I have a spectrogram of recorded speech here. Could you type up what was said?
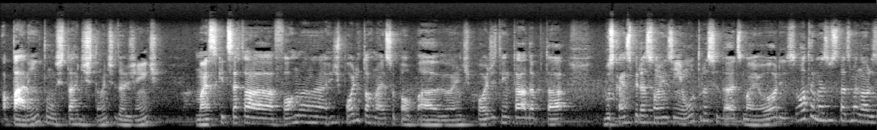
aparentam estar distantes da gente, mas que de certa forma a gente pode tornar isso palpável, a gente pode tentar adaptar, buscar inspirações em outras cidades maiores ou até mesmo cidades menores,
